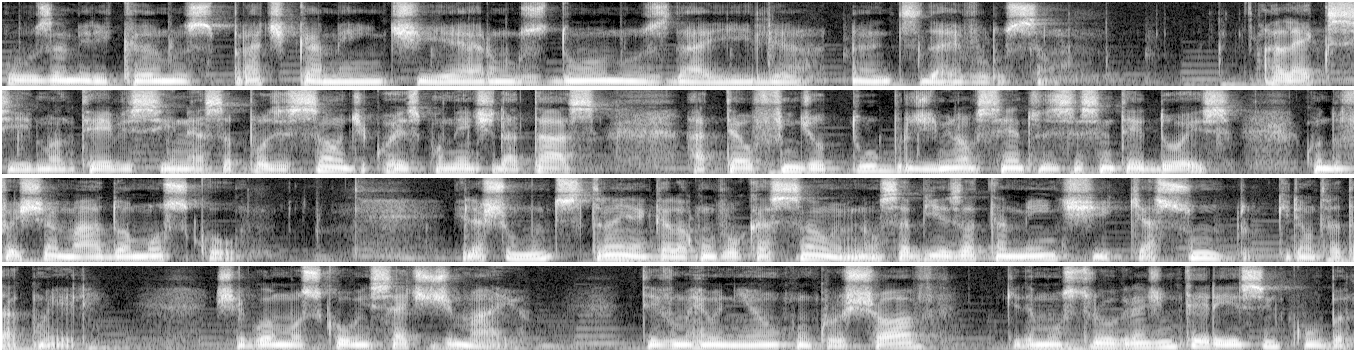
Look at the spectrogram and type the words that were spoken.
os americanos praticamente eram os donos da ilha antes da Revolução. Alexei manteve-se nessa posição de correspondente da TASS até o fim de outubro de 1962, quando foi chamado a Moscou. Ele achou muito estranha aquela convocação e não sabia exatamente que assunto queriam tratar com ele. Chegou a Moscou em 7 de maio. Teve uma reunião com Khrushchev, que demonstrou grande interesse em Cuba.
